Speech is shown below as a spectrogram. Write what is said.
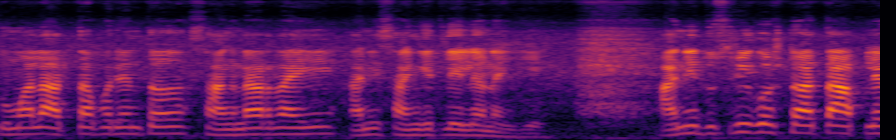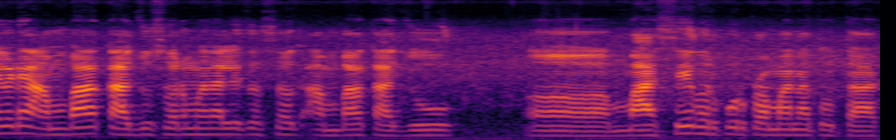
तुम्हाला आत्तापर्यंत सांगणार नाही आणि सांगितलेलं नाही आहे आणि दुसरी गोष्ट आता आपल्याकडे आंबा काजू सर म्हणाले तसं आंबा काजू मासे भरपूर प्रमाणात होतात.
